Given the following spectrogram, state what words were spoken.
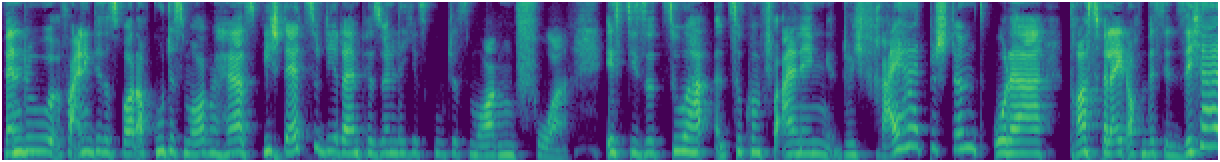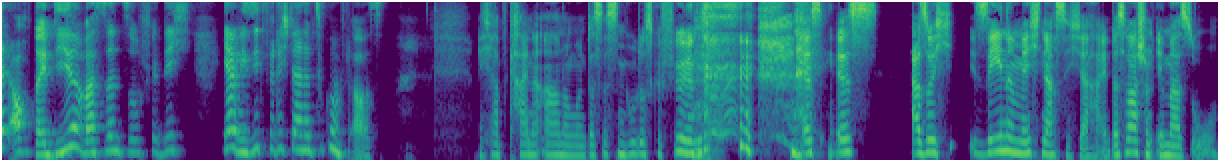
Wenn du vor allen Dingen dieses Wort auch gutes Morgen hörst, wie stellst du dir dein persönliches gutes Morgen vor? Ist diese Zukunft vor allen Dingen durch Freiheit bestimmt oder brauchst du vielleicht auch ein bisschen Sicherheit auch bei dir? Was sind so für dich, ja, wie sieht für dich deine Zukunft aus? Ich habe keine Ahnung und das ist ein gutes Gefühl. es ist also ich sehne mich nach Sicherheit. Das war schon immer so.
